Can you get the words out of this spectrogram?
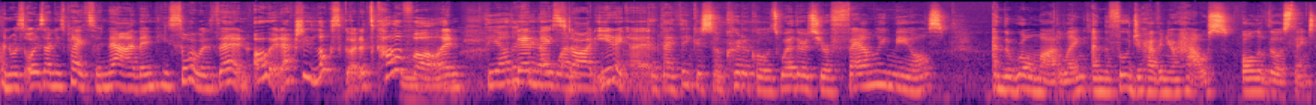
And it was always on his plate. So now then he saw it was there and oh it actually looks good. It's colorful. Mm-hmm. And The other then thing they wanna- start eating it. that I think is so critical is whether it's your family meals and the role modeling and the food you have in your house, all of those things,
